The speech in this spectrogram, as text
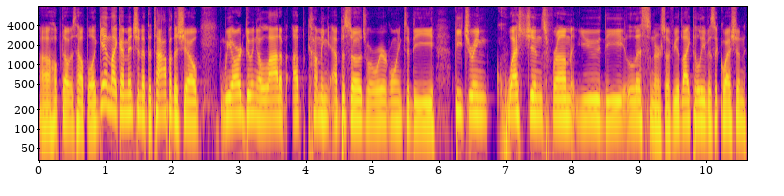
uh, hope that was helpful. Again, like I mentioned at the top of the show, we are doing a lot of upcoming episodes where we're going to be featuring questions from you, the listener. So, if you'd like to leave us a question,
